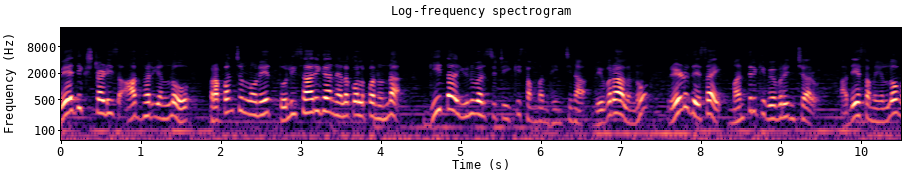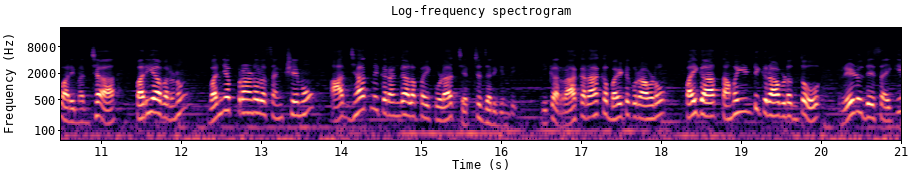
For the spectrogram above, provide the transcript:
vedic studies ఆధ్వర్యంలో ప్రపంచంలోనే తొలిసారిగా నెలకొల్పనున్న గీతా యూనివర్సిటీకి సంబంధించిన వివరాలను రేణుదేశాయ్ మంత్రికి వివరించారు. అదే సమయంలో వారి మధ్య పర్యావరణం వన్యప్రాణుల సంక్షేమం ఆధ్యాత్మిక రంగాలపై కూడా చర్చ జరిగింది. ఇక రాక రాక బయటకు రావడం పైగా తమ ఇంటికి రావడంతో రేణుదేశాయికి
